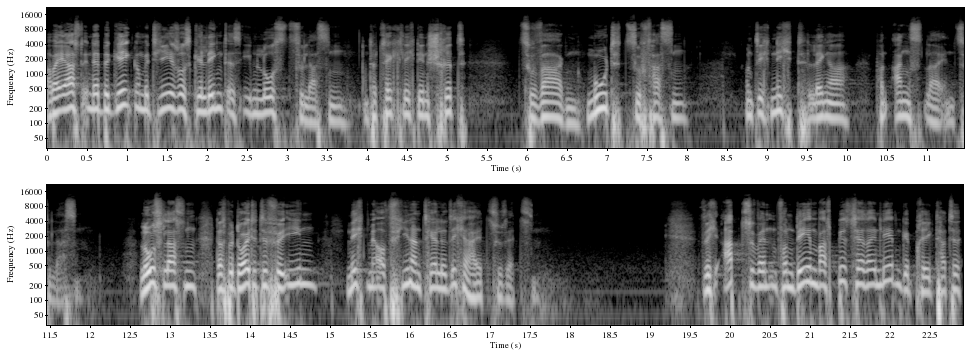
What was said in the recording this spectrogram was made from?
Aber erst in der Begegnung mit Jesus gelingt es ihm loszulassen und tatsächlich den Schritt zu wagen, Mut zu fassen und sich nicht länger von Angst leiden zu lassen. Loslassen, das bedeutete für ihn, nicht mehr auf finanzielle Sicherheit zu setzen sich abzuwenden von dem, was bisher sein Leben geprägt hatte.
